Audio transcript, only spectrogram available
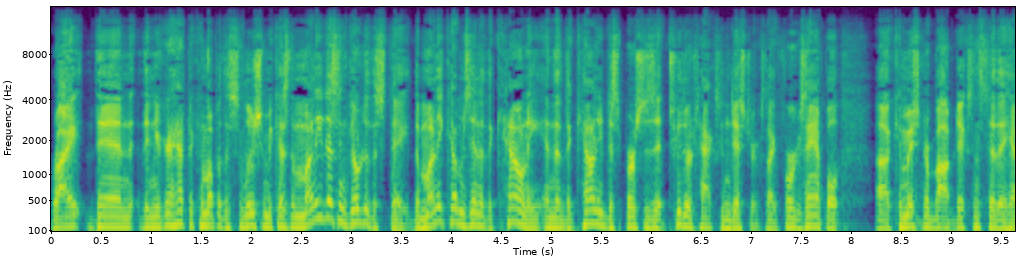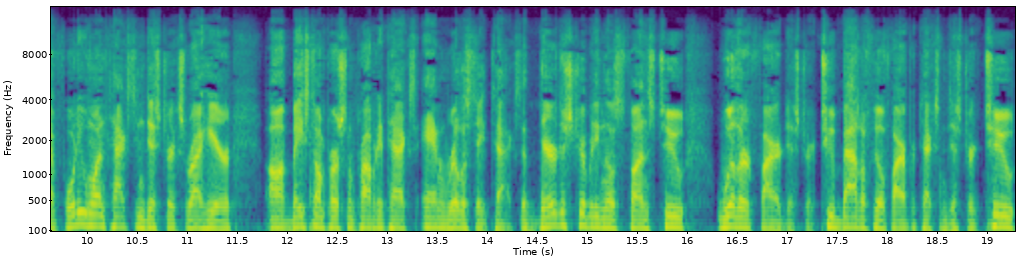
right, then then you're going to have to come up with a solution because the money doesn't go to the state. The money comes into the county, and then the county disperses it to their taxing districts. Like for example, uh, Commissioner Bob Dixon said they have 41 taxing districts right here uh, based on personal property tax and real estate tax. That they're distributing those funds to Willard Fire District to Battlefield Fire Protection District to,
